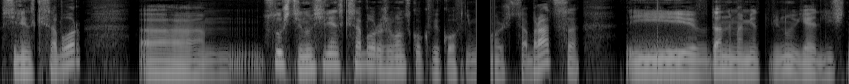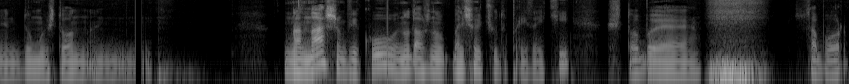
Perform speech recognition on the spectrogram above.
Вселенский собор. Слушайте, ну Вселенский собор уже вон сколько веков не может собраться. И в данный момент, ну, я лично думаю, что он на нашем веку, ну, должно большое чудо произойти, чтобы собор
